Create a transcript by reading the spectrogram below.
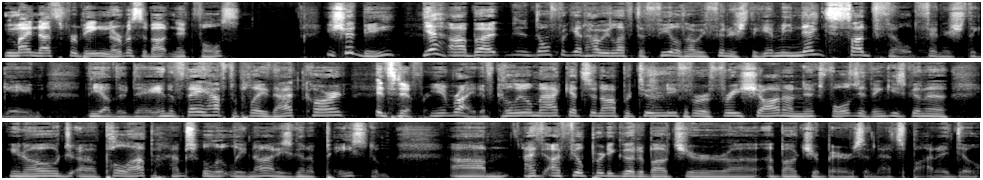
My nuts for being nervous about Nick Foles. You should be. Yeah. Uh, but don't forget how he left the field, how he finished the game. I mean, Nate Sudfeld finished the game the other day. And if they have to play that card, It's different. you're right. If Khalil Mack gets an opportunity for a free shot on Nick Foles, you think he's going to, you know, uh, pull up? Absolutely not. He's going to paste him. Um, I, I feel pretty good about your, uh, about your Bears in that spot. I do.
